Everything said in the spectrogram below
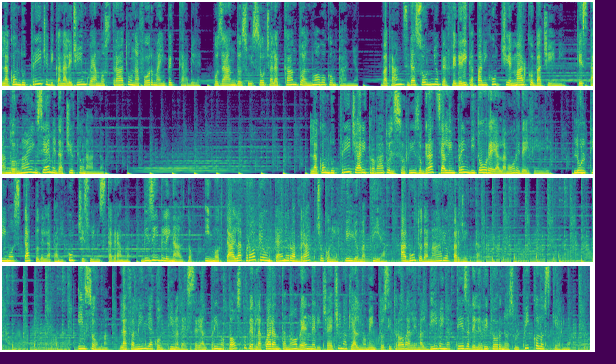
La conduttrice di Canale 5 ha mostrato una forma impeccabile, posando sui social accanto al nuovo compagno. Vacanze da sogno per Federica Panicucci e Marco Bacini, che stanno ormai insieme da circa un anno. La conduttrice ha ritrovato il sorriso grazie all'imprenditore e all'amore dei figli. L'ultimo scatto della Panicucci su Instagram, visibile in alto, immortala proprio un tenero abbraccio con il figlio Mattia, avuto da Mario Fargetta. Insomma, la famiglia continua ad essere al primo posto per la 49enne di Cecina che al momento si trova alle Maldive in attesa del ritorno sul piccolo schermo.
